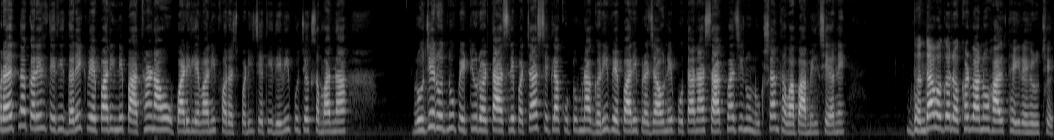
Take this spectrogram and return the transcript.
પ્રયત્ન કરેલ, તેથી દરેક વેપારીને પાથરણાઓ ઉપાડી લેવાની ફરજ પડી, જેથી દેવી પૂજક સમાજના રોજે રોજનું પેટ્યું રડતા આશરે પચાસ જેટલા કુટુંબના ગરીબ વેપારી પ્રજાઓને પોતાના શાકભાજીનું નુકસાન થવા પામેલ છે અને ધંધા વગર રખડવાનો હાલ થઈ રહ્યો છે.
